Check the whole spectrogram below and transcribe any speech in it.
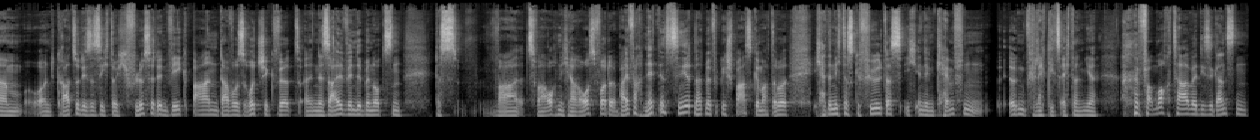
Ähm, und gerade so dieses sich durch Flüsse den Weg bahnen, da wo es rutschig wird, eine Seilwinde benutzen, das war zwar auch nicht herausfordernd, aber einfach nett inszeniert und hat mir wirklich Spaß gemacht. Aber ich hatte nicht das Gefühl, dass ich in den Kämpfen irgendwie, vielleicht liegt es echt an mir, vermocht habe, diese ganzen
